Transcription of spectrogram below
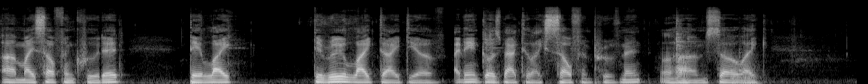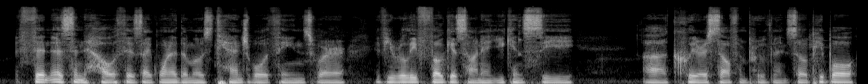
uh, myself included, they like, they really like the idea of, I think it goes back to like self improvement. Um, so like fitness and health is like one of the most tangible things where if you really focus on it, you can see, uh, clear self improvement. So people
